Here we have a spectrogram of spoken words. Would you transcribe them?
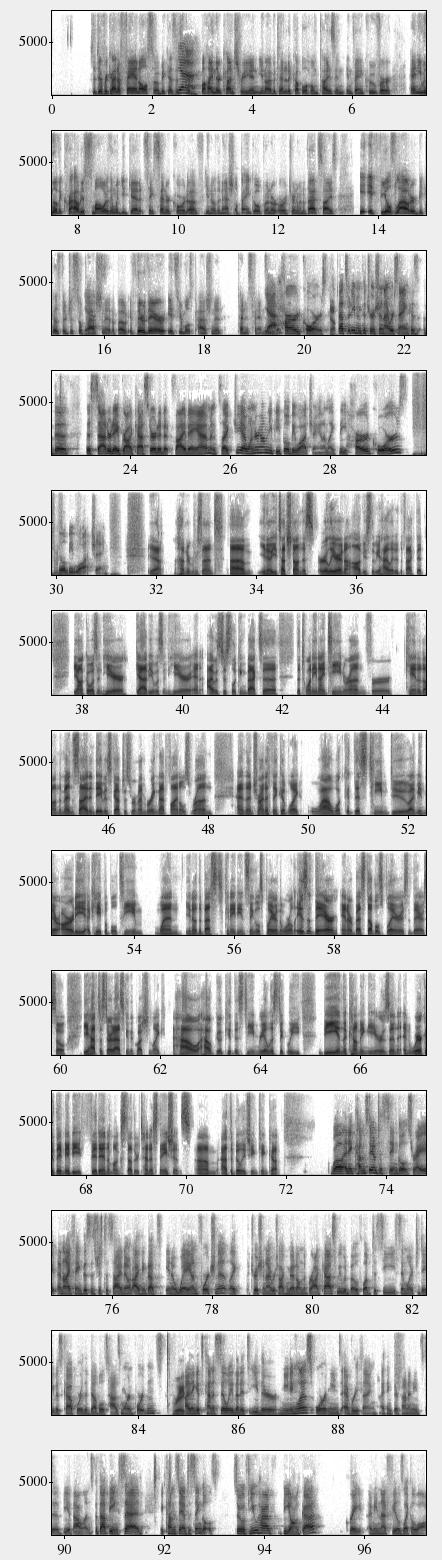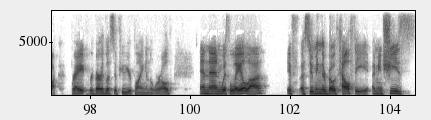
it's a different kind of fan also because it's yeah. behind their country. And you know, I've attended a couple of home ties in in Vancouver, and even though the crowd is smaller than what you'd get at say center court of you know the National Bank Open or, or a tournament of that size, it, it feels louder because they're just so yes. passionate about. If they're there, it's your most passionate tennis fans. Yeah, hardcores. Yep. That's what even Patricia and I were saying because the the Saturday broadcast started at 5 a.m. and it's like, gee, I wonder how many people will be watching. And I'm like, the hardcores will be watching. Yeah, 100%. Um, you know, you touched on this earlier, and obviously we highlighted the fact that Bianca wasn't here Gabby wasn't here. And I was just looking back to the 2019 run for Canada on the men's side in Davis Cup, just remembering that finals run and then trying to think of like, wow, what could this team do? I mean, they're already a capable team when you know the best Canadian singles player in the world isn't there and our best doubles player isn't there. So you have to start asking the question like how how good could this team realistically be in the coming years and and where could they maybe fit in amongst other tennis nations um, at the Billie Jean King Cup? Well, and it comes down to singles, right? And I think this is just a side note. I think that's in a way unfortunate. Like Patricia and I were talking about on the broadcast, we would both love to see similar to Davis Cup where the doubles has more importance. Right. I think it's kind of silly that it's either meaningless or it means everything. I think there kind of needs to be a balance. But that being said, it comes down to singles. So if you have Bianca, great. I mean, that feels like a lock, right? Regardless of who you're playing in the world. And then with Leylah, if assuming they're both healthy, I mean, she's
